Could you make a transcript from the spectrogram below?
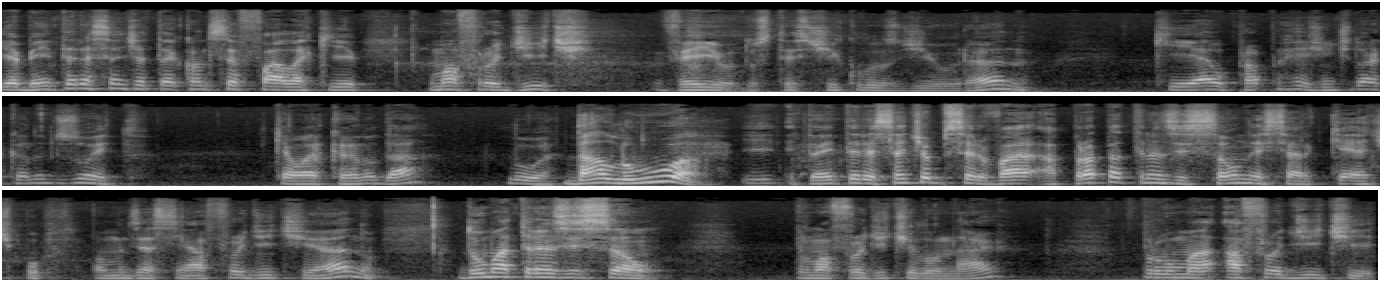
E é bem interessante até quando você fala que uma Afrodite veio dos testículos de Urano, que é o próprio regente do arcano 18, que é o arcano da Lua. Da Lua. E- então é interessante observar a própria transição nesse arquétipo, vamos dizer assim, afroditiano, de uma transição para uma Afrodite lunar, para uma Afrodite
